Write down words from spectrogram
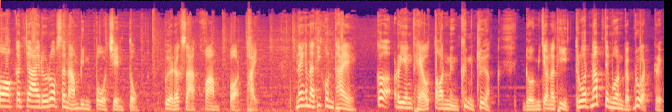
ออกกระจายโดยรอบสนามบินโปเชนตงเพื่อรักษาความปลอดภัย ในขณะที่คนไทย ก็เรียงแถวตอนหนึ่งขึ้นเครื่อง โดยมีเจ้าหน้าที่ตรวจนับจำนวนแบบรวดเร็ว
